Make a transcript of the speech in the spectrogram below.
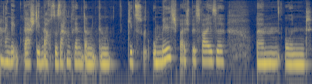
Und dann, da stehen auch so Sachen drin, dann, dann geht es um Milch beispielsweise ähm, und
